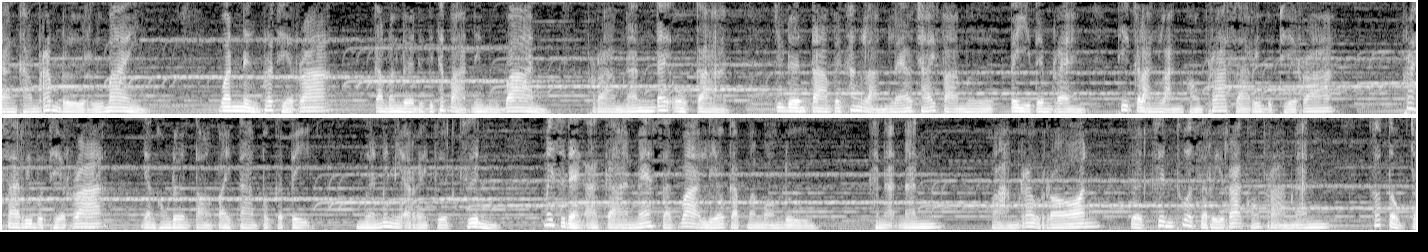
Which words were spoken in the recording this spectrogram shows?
ดังคำร่ำรือหรือไม่ วันหนึ่งพระเถระกำลังเดินบิณฑบาตในหมู่บ้าน พราหมณ์นั้นได้โอกาส จึงเดินตามไปข้างหลังแล้วใช้ฝ่ามือตีเต็มแรงที่กลางหลังของพระสารีบุตรเถระ พระสารีบุตรเถระยังคงเดินต่อไปตามปกติ เหมือนไม่มีอะไรเกิดขึ้น ไม่แสดงอาการแม้สักว่าเลี้ยวกลับมามองดู ขณะนั้น ความเร่าร้อนเกิดขึ้นทั่วสรีระของพรามนั้น เขาตกใจ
